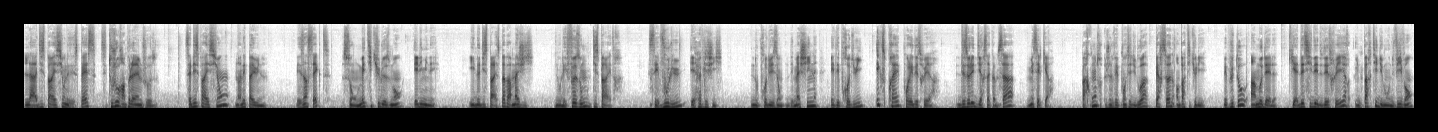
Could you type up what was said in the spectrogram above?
la disparition des espèces, c'est toujours un peu la même chose. Cette disparition n'en est pas une. Les insectes sont méticuleusement éliminés. Ils ne disparaissent pas par magie. Nous les faisons disparaître. C'est voulu et réfléchi nous produisons des machines et des produits exprès pour les détruire. Désolé de dire ça comme ça, mais c'est le cas. Par contre, je ne vais pointer du doigt personne en particulier, mais plutôt un modèle qui a décidé de détruire une partie du monde vivant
